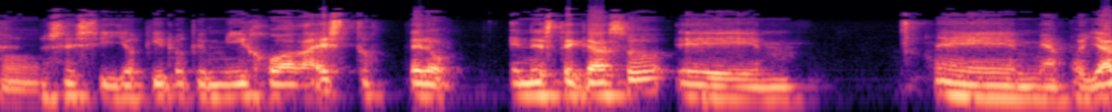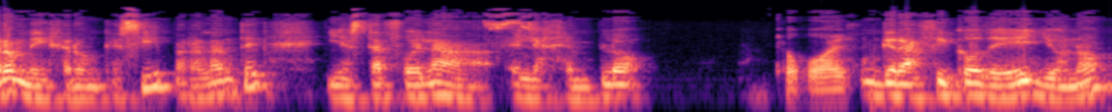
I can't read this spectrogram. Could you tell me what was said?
no sé si yo quiero que mi hijo haga esto, pero en este caso, eh, eh, me apoyaron, me dijeron que sí, para adelante, y este fue el ejemplo gráfico de ello, ¿no?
